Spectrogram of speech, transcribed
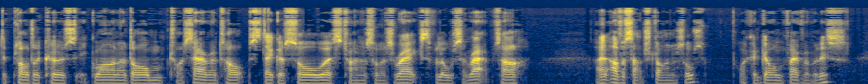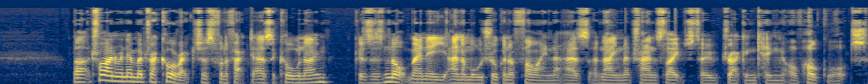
Diplodocus, Iguanodon, Triceratops, Stegosaurus, Tyrannosaurus rex, Velociraptor, and other such dinosaurs. I could go on forever with this. But try and remember Dracorex just for the fact it has a cool name because there's not many animals you're going to find that has a name that translates to Dragon King of Hogwarts.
